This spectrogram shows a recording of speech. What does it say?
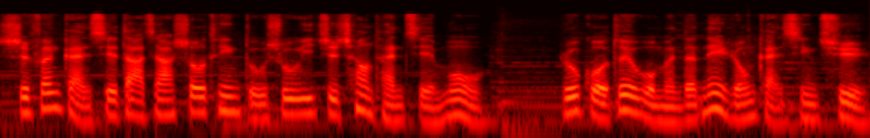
十分感谢大家收听《读书益智畅谈》节目。如果对我们的内容感兴趣，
